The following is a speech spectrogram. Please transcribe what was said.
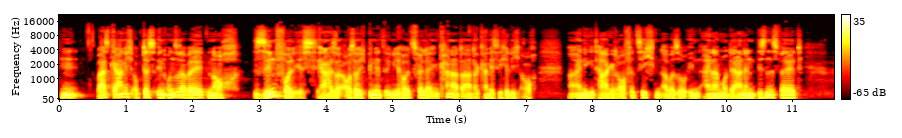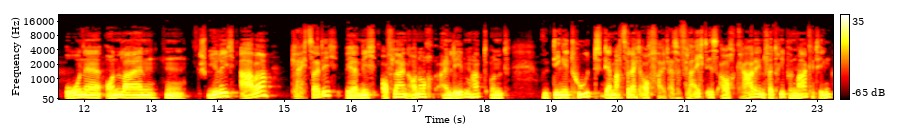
Hm, weiß gar nicht, ob das in unserer Welt noch sinnvoll ist. Ja, also außer ich bin jetzt irgendwie Holzfäller in Kanada, da kann ich sicherlich auch mal einige Tage drauf verzichten, aber so in einer modernen Businesswelt ohne Online, hm, schwierig, aber gleichzeitig, wer nicht offline auch noch ein Leben hat und, und Dinge tut, der macht es vielleicht auch falsch. Also vielleicht ist auch gerade in Vertrieb und Marketing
